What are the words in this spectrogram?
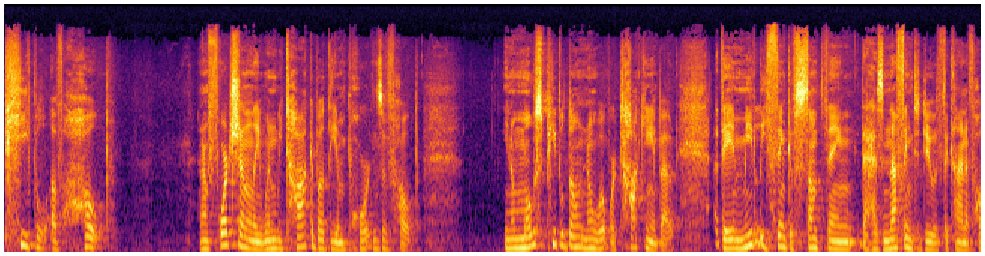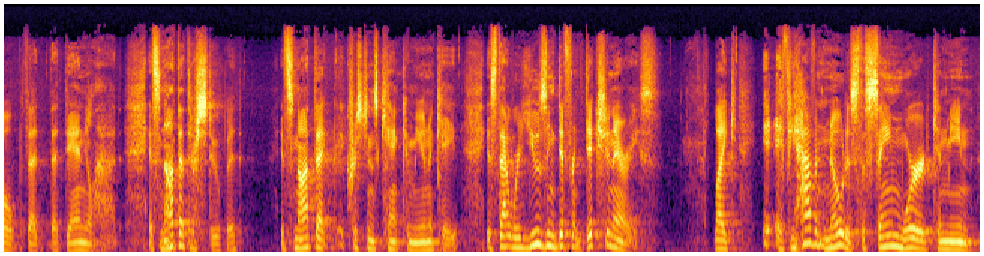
people of hope. And unfortunately, when we talk about the importance of hope, you know, most people don't know what we're talking about. They immediately think of something that has nothing to do with the kind of hope that, that Daniel had. It's not that they're stupid. It's not that Christians can't communicate. It's that we're using different dictionaries. Like, if you haven't noticed, the same word can mean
